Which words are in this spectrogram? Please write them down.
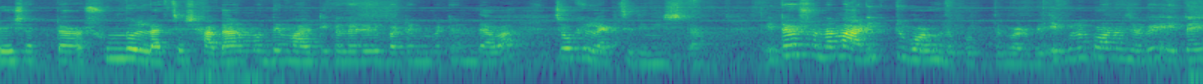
বেশ একটা সুন্দর লাগছে। সাদার মধ্যে মাল্টি কালারের বাটন বাটন দেওয়া চোখে লাগছে জিনিসটা। এটাও শোনাম আর একটু বড় হলে পড়তে পারবে। এগুলো পরানো যাবে, এটাই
